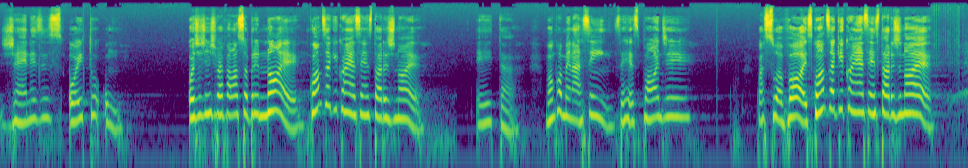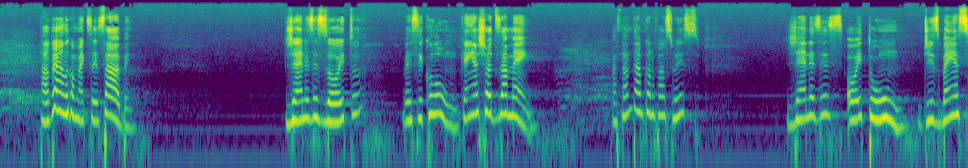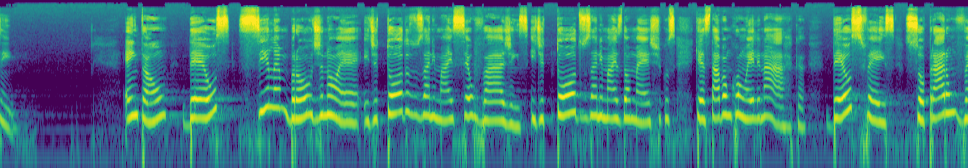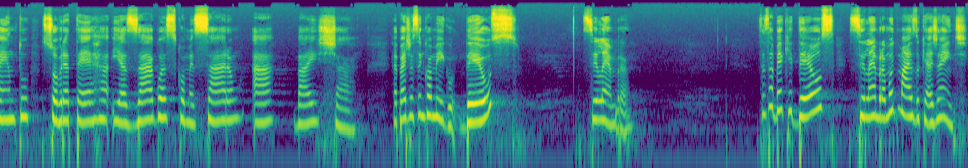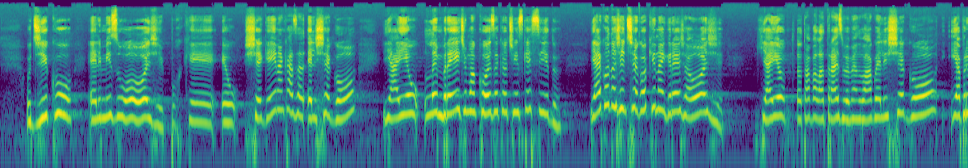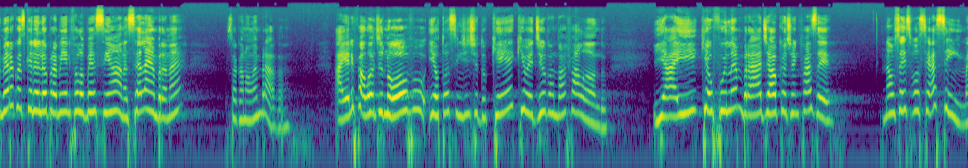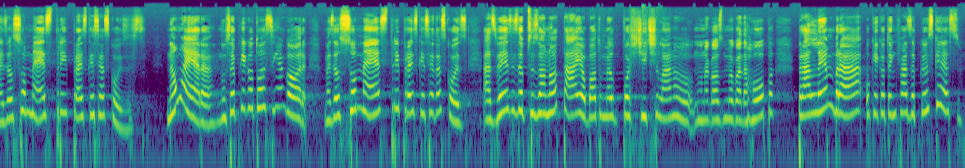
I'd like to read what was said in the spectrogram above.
Gênesis 8, 1. Hoje a gente vai falar sobre Noé. Quantos aqui conhecem a história de Noé? Eita. Vamos combinar assim? Você responde com a sua voz. Quantos aqui conhecem a história de Noé? Tá vendo como é que vocês sabem? Gênesis 8, versículo 1. Quem achou diz amém. Faz tanto tempo que eu não faço isso. Gênesis 8, 1 diz bem assim. Então Deus se lembrou de Noé e de todos os animais selvagens e de todos os animais domésticos que estavam com ele na arca. Deus fez soprar um vento sobre a terra e as águas começaram a baixar. Repete assim comigo. Deus se lembra. Você sabia que Deus se lembra muito mais do que a gente? O Dico, ele me zoou hoje, porque eu cheguei na casa, ele chegou, e aí eu lembrei de uma coisa que eu tinha esquecido. E aí quando a gente chegou aqui na igreja hoje, que aí eu estava lá atrás bebendo água, ele chegou, e a primeira coisa que ele olhou para mim, ele falou bem assim, Ana, você lembra, né? Só que eu não lembrava. Aí ele falou de novo, e eu tô assim, gente, do que que o Edilton está falando? E aí que eu fui lembrar de algo que eu tinha que fazer. Não sei se você é assim, mas eu sou mestre para esquecer as coisas. Não era, não sei porque eu estou assim agora, mas eu sou mestre para esquecer das coisas. Às vezes eu preciso anotar e eu boto meu post-it lá no, no, negócio do meu guarda-roupa para lembrar o que, que eu tenho que fazer, porque eu esqueço.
